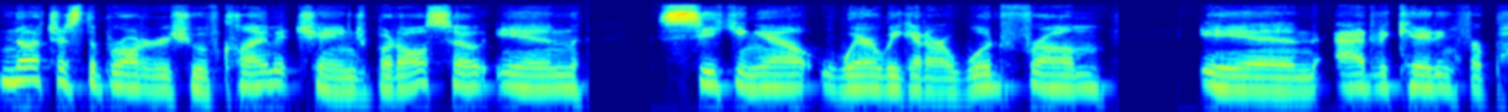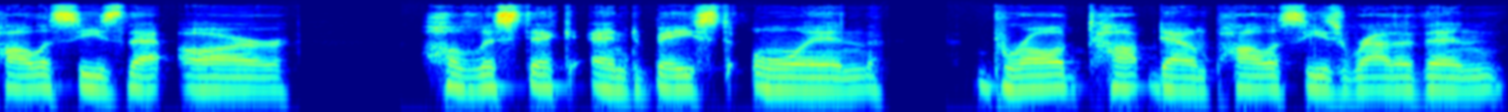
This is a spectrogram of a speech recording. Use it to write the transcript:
not just the broader issue of climate change, but also in seeking out where we get our wood from, in advocating for policies that are holistic and based on broad top down policies rather than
